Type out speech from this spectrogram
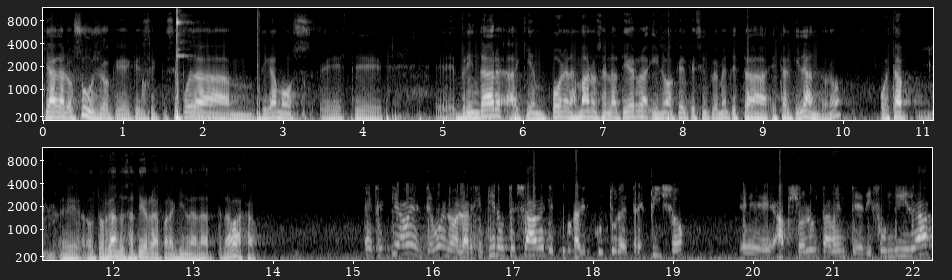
que haga lo suyo, que, se, pueda, digamos, este, eh, brindar a quien pone las manos en la tierra y no a aquel que simplemente está, está alquilando, ¿no? O está eh, otorgando esa tierra para quien la trabaja. Efectivamente, bueno, la Argentina usted sabe que tiene una agricultura de tres pisos, eh, absolutamente difundida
